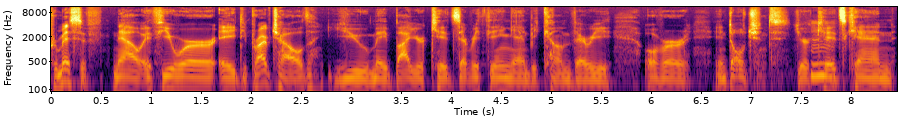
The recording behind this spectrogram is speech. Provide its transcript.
permissive. Now, if you were a deprived child, you may buy your kids everything and become very overindulgent. Your hmm. kids can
